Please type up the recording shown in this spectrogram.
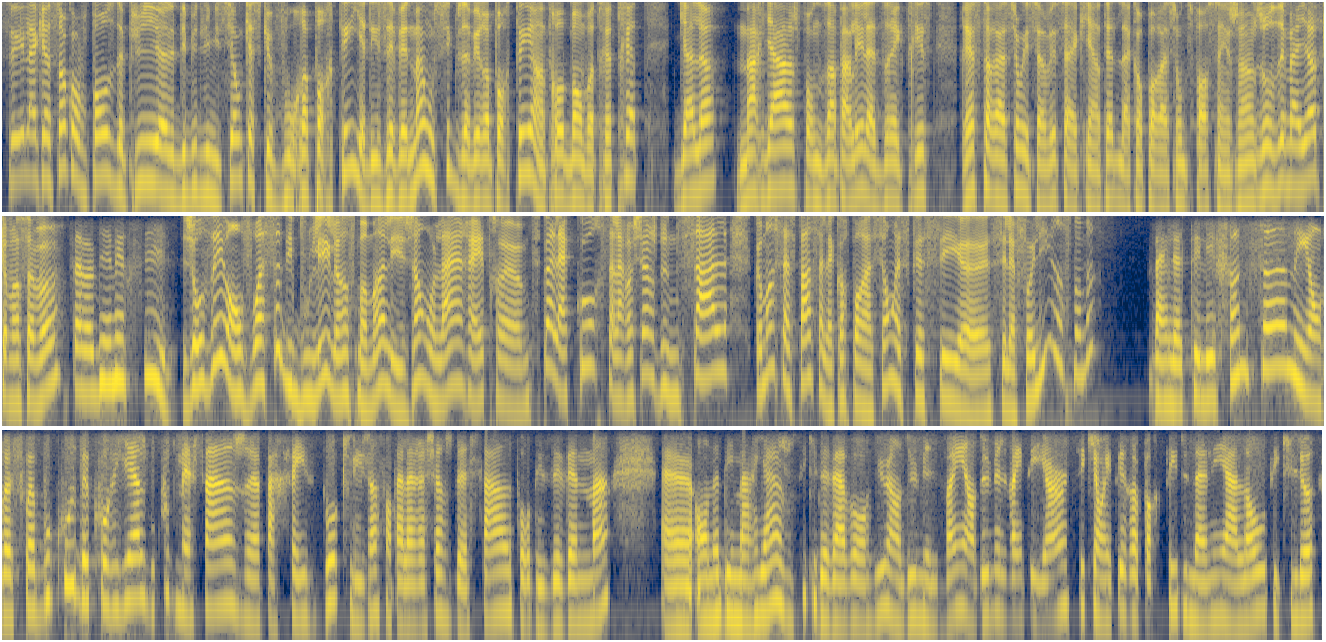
C'est la question qu'on vous pose depuis euh, le début de l'émission. Qu'est-ce que vous reportez? Il y a des événements aussi que vous avez reportés, entre autres, bon, votre retraite, gala, mariage, pour nous en parler, la directrice restauration et services à la clientèle de la Corporation du Fort Saint-Jean. José Mayotte, comment ça va? Ça va bien, merci. José, on voit ça débouler là, en ce moment. Les gens ont l'air à être euh, un petit peu à la course, à la recherche d'une salle. Comment ça se passe à la corporation? Est-ce que c'est euh, c'est la folie en ce moment? Ben, le téléphone sonne et on reçoit beaucoup de courriels, beaucoup de messages euh, par Facebook. Les gens sont à la recherche de salles pour des événements. Euh, on a des mariages aussi qui devaient avoir lieu en 2020, en 2021, tu sais, qui ont été reportés d'une année à l'autre et qui là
